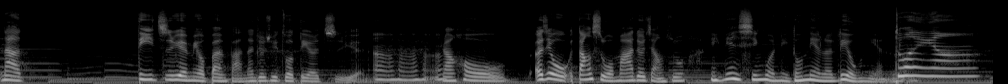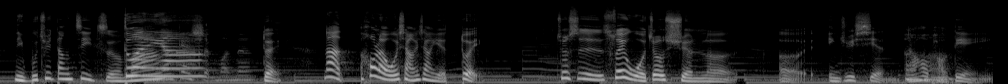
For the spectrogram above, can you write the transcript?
那第一志愿没有办法，那就去做第二志愿。嗯哼哼。然后，而且我当时我妈就讲说：“你念新闻，你都念了六年了。”对呀。你不去当记者吗？对呀，干什么呢？对，那后来我想一想也对，就是所以我就选了呃影剧线，然后跑电影。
